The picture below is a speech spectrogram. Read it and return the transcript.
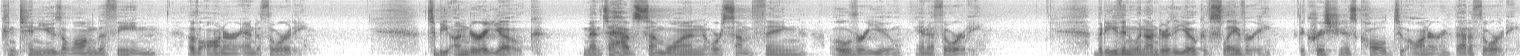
continues along the theme of honor and authority. To be under a yoke meant to have someone or something over you in authority. But even when under the yoke of slavery, the Christian is called to honor that authority.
